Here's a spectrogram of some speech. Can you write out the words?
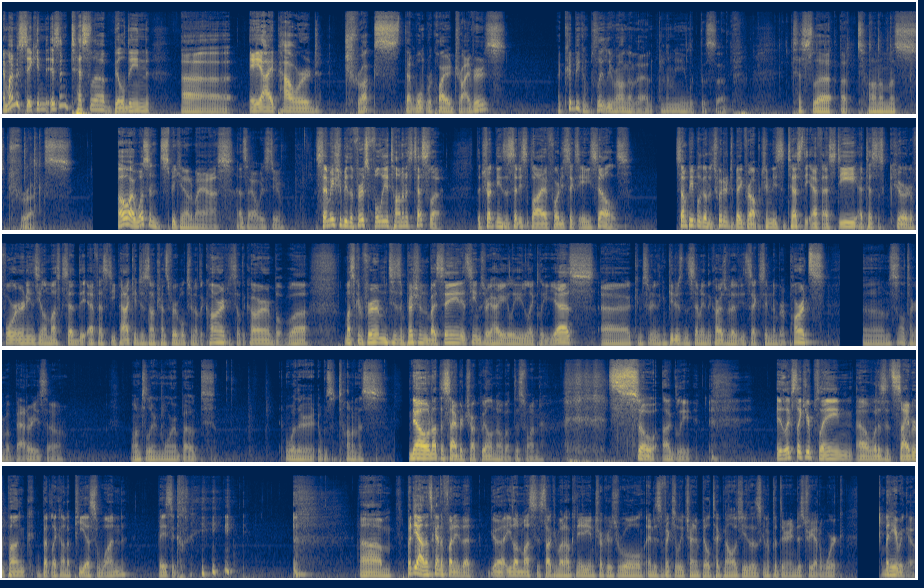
am I mistaken? Isn't Tesla building uh, AI powered trucks that won't require drivers? I could be completely wrong on that. Let me look this up. Tesla autonomous trucks. Oh, I wasn't speaking out of my ass, as I always do. Semi should be the first fully autonomous Tesla. The truck needs a steady supply of 4680 cells. Some people go to Twitter to beg for opportunities to test the FSD. At Tesla's Q4 4 earnings, Elon Musk said the FSD package is not transferable to another car if you sell the car, blah, blah, blah. Musk confirmed his impression by saying it seems very highly likely yes, uh, considering the computers and in the cars would have the exact same number of parts. Um, this is all talking about batteries, though. I want to learn more about whether it was autonomous. No, not the Cybertruck. We all know about this one. so ugly. It looks like you're playing uh, what is it, Cyberpunk, but like on a PS1, basically. um, but yeah, that's kind of funny that uh, Elon Musk is talking about how Canadian truckers rule and is effectively trying to build technology that is going to put their industry out of work. But here we go.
